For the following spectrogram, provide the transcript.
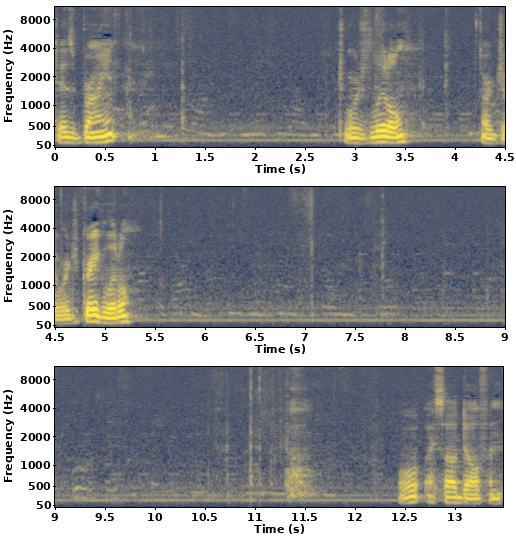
Dez Bryant. George Little. Or George. Greg Little. Oh, I saw a dolphin.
